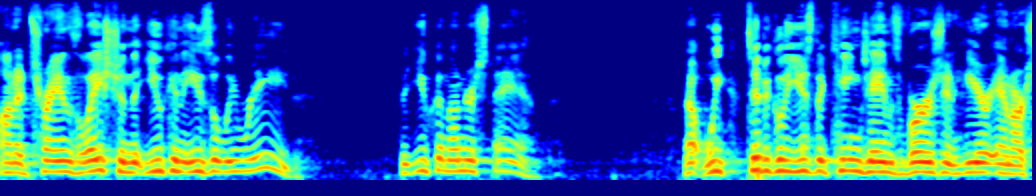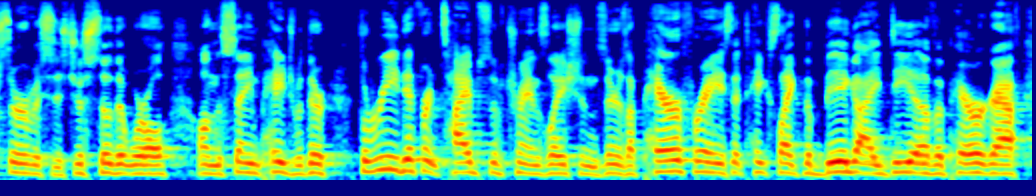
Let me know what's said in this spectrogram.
on a translation that you can easily read, that you can understand. Now, we typically use the King James Version here in our services just so that we're all on the same page. But there are three different types of translations. There's a paraphrase that takes like the big idea of a paragraph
